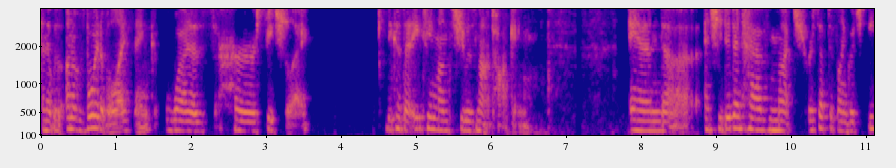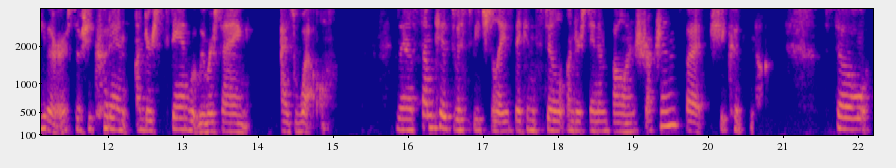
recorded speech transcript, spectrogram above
and that was unavoidable, I think, was her speech delay. Because at 18 months, she was not talking. And, uh, and she didn't have much receptive language either, so she couldn't understand what we were saying as well. Because I know some kids with speech delays, they can still understand and follow instructions, but she could not. So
